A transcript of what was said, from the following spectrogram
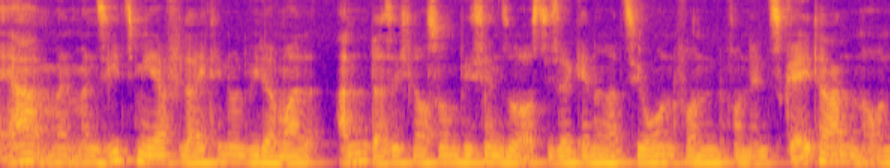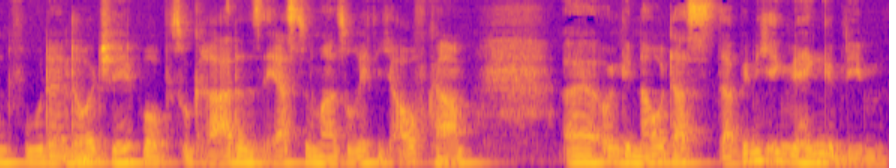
ja, man, man sieht es mir ja vielleicht hin und wieder mal an, dass ich noch so ein bisschen so aus dieser Generation von, von den Skatern und wo der mhm. deutsche Hip-Hop so gerade das erste Mal so richtig aufkam. Äh, und genau das, da bin ich irgendwie hängen geblieben.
